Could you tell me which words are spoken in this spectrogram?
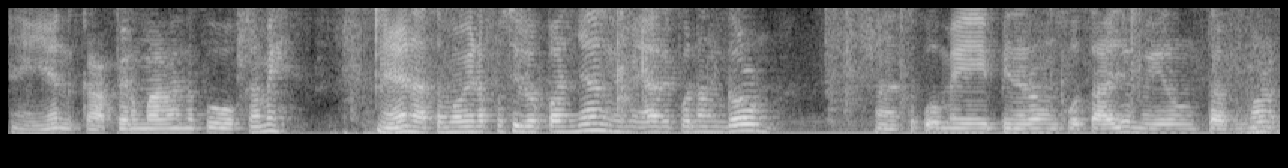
Ayan, nagkapirmahan na po kami. Ayan, at umuwi na po si Lupanyang, yung may-ari po ng dorm. Ah, ito po, may pinirahan po tayo, mayroong tab mark.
